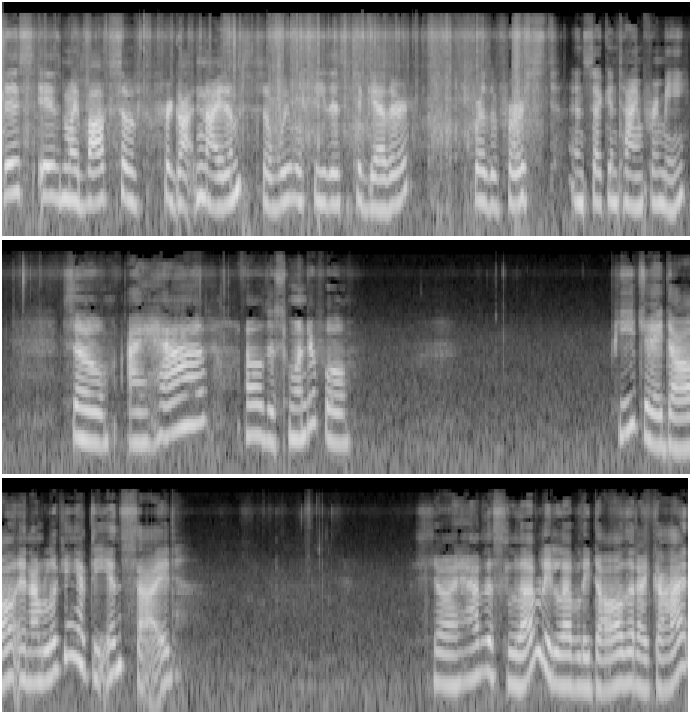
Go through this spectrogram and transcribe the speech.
This is my box of forgotten items. So we will see this together for the first and second time for me. So I have, oh, this wonderful PJ doll and I'm looking at the inside. So I have this lovely, lovely doll that I got.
